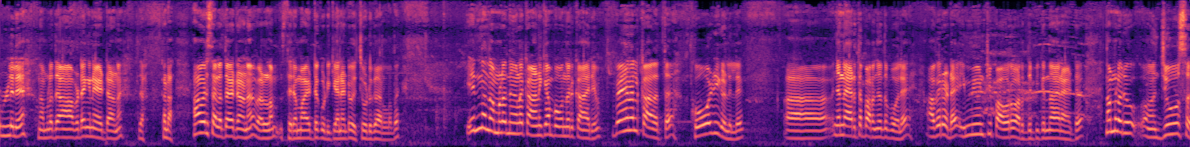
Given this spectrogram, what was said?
ഉള്ളിൽ നമ്മളിത് അവിടെ എങ്ങനെയായിട്ടാണ് കണ്ടാ ആ ഒരു സ്ഥലത്തായിട്ടാണ് വെള്ളം സ്ഥിരമായിട്ട് കുടിക്കാനായിട്ട് വെച്ച് കൊടുക്കാറുള്ളത്. ഇന്ന് നമ്മൾ നിങ്ങളെ കാണിക്കാൻ പോകുന്ന ഒരു കാര്യം വേനൽക്കാലത്ത് കോഴികളിൽ ഞാൻ നേരത്തെ പറഞ്ഞതുപോലെ അവരുടെ ഇമ്മ്യൂണിറ്റി പവർ വർദ്ധിപ്പിക്കുന്നതിനായിട്ട് നമ്മളൊരു ജ്യൂസ്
